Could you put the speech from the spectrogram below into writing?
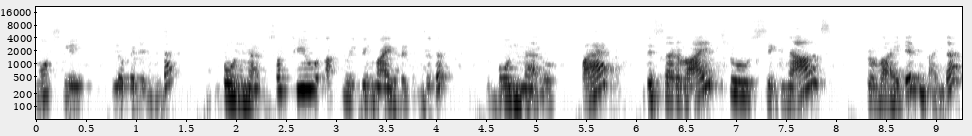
mostly located in the bone marrow. So few will be migrated to the bone marrow, but they survive through signals provided by the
